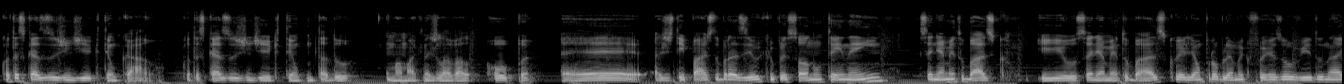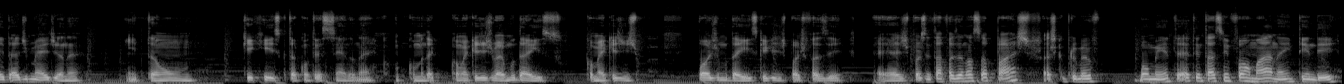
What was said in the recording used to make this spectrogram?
Quantas casas hoje em dia que tem um carro? Quantas casas hoje em dia que tem um computador, uma máquina de lavar roupa, é, a gente tem parte do Brasil que o pessoal não tem nem saneamento básico. E o saneamento básico ele é um problema que foi resolvido na Idade Média, né? Então, o que, que, é isso que está acontecendo, né? Como, é, como, é que a gente vai mudar isso? Como é que a gente pode mudar isso? O que, que a gente pode fazer? É, a gente pode tentar fazer a nossa parte. Acho que o primeiro momento é tentar se informar, né? Entender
